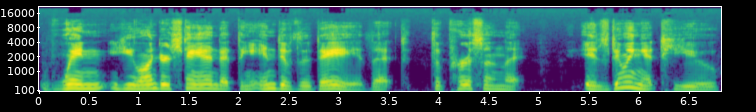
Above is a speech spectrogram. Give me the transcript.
When you understand at the end of the day that the person that is doing it to you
